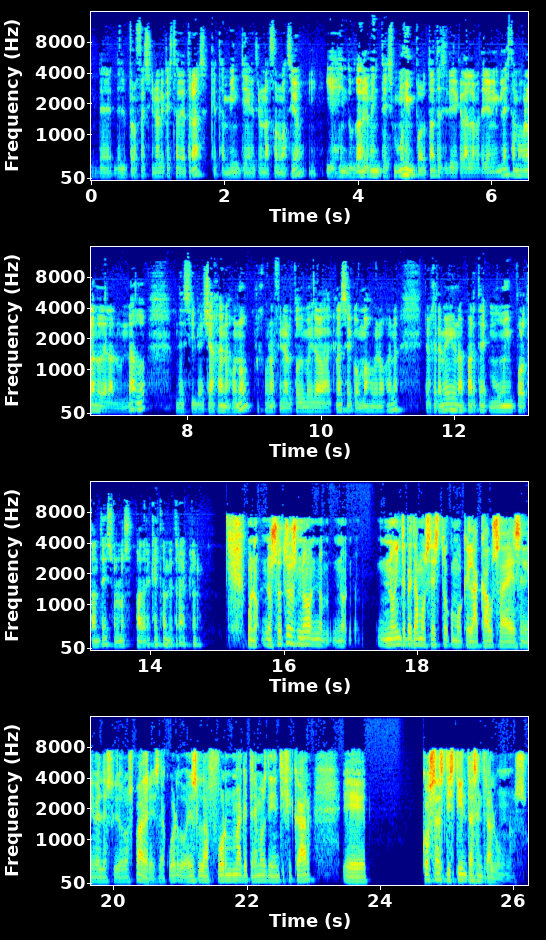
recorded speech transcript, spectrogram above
del profesional que está detrás, que también tiene que tener una formación y, es indudablemente es muy importante si tiene que dar la materia en inglés. Estamos hablando del alumnado, de si le echas ganas o no, porque bueno, al final todo hemos ido a clase con más o menos ganas, pero es que también hay una parte muy importante y son los padres que están detrás, claro. Bueno, nosotros no, no, no, interpretamos esto como que la causa es el nivel de estudio de los padres, ¿de acuerdo? Es la forma que tenemos de identificar eh, cosas distintas entre alumnos,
